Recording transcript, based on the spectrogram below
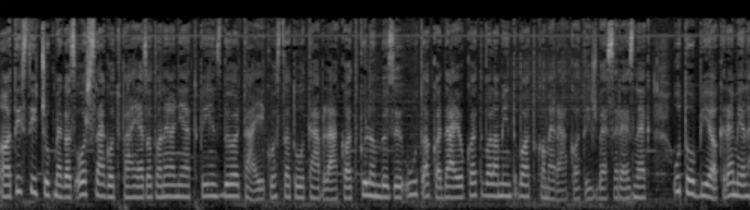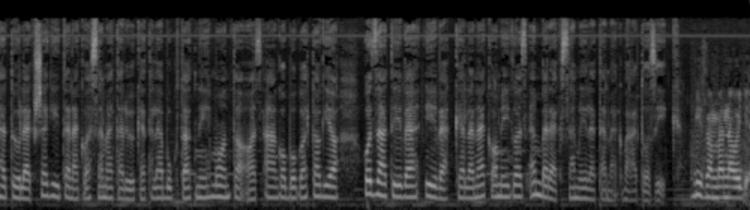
A Tisztítsuk meg az országot pályázaton elnyert pénzből tájékoztató táblákat, különböző útakadályokat, valamint vadkamerákat is beszereznek. Utóbbiak remélhetőleg segítenek a szemetelőket lebuktatni, mondta az Ágaboga tagja, hozzátéve évek kellenek, amíg az emberek szemlélete megváltozik. Bízom benne, hogy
